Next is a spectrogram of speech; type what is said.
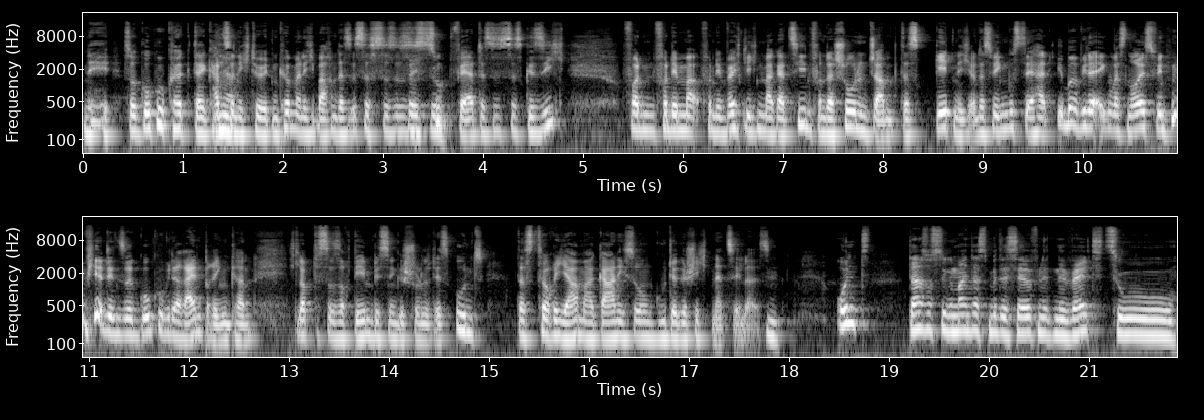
nee, so Goku, den kannst ja. du nicht töten, können wir nicht machen, das ist das, das ist das, das Zugpferd, das ist das Gesicht von, von, dem, von dem wöchentlichen Magazin, von der Shonen Jump. Das geht nicht. Und deswegen musste er halt immer wieder irgendwas Neues finden, wie er den Son Goku wieder reinbringen kann. Ich glaube, dass das auch dem ein bisschen geschuldet ist. Und dass Toriyama gar nicht so ein guter Geschichtenerzähler ist. Hm. Und das, was du gemeint hast mit der sehr öffneten Welt zu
